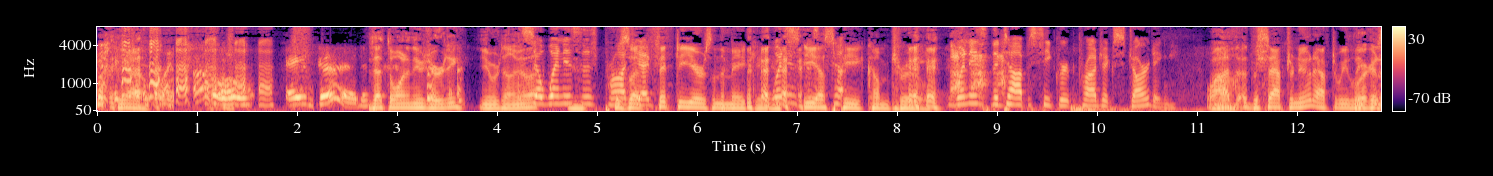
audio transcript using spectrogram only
Yeah. like, oh, hey, good. Is that the one in New Jersey you were telling me about? So when is this It was like project? 50 years in the making. When It's is this ESP come true. when is the top secret project starting? Well, th- this afternoon after we leave the gonna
